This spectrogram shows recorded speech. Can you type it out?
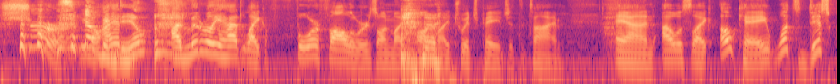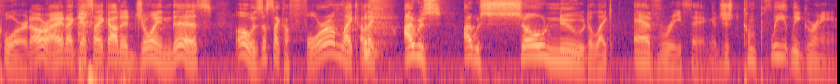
Sure, You No I big had- deal. I literally had like four followers on my on my Twitch page at the time, and I was like, okay, what's Discord? All right, I guess I gotta join this. Oh, is this like a forum? Like like I was I was so new to like everything, just completely green,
